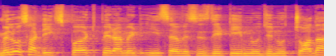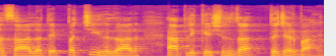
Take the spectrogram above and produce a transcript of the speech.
ਮਿਲੋ ਸਾਡੀ ਐਕਸਪਰਟ ਪਿਰਾਮਿਡ ਈ ਸਰਵਿਸਿਜ਼ ਦੀ ਟੀਮ ਨੂੰ, ਜਿਹਨੂੰ 14 ਸਾਲ ਅਤੇ 25000 ਐਪਲੀਕੇਸ਼ਨਸ ਦਾ ਤਜਰਬਾ ਹੈ।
